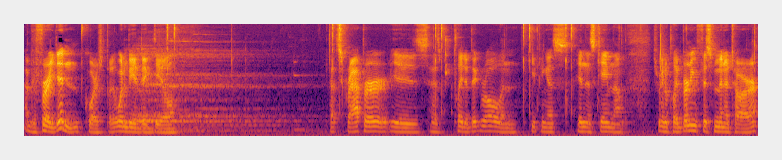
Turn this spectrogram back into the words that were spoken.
I prefer he didn't, of course, but it wouldn't be a big deal. That Scrapper is has played a big role in keeping us in this game, though. So we're going to play Burning Fist Minotaur.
